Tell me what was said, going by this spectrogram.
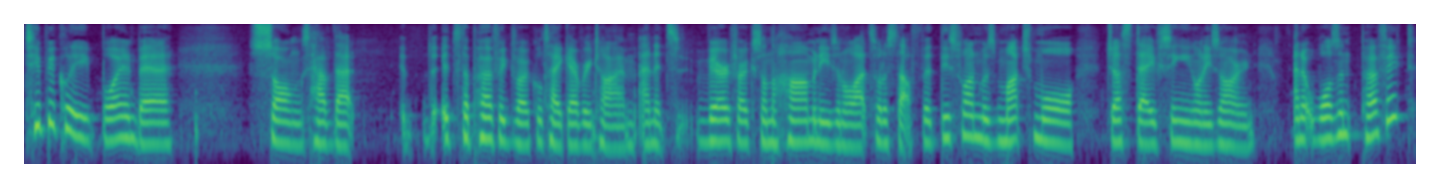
typically Boy and Bear songs have that. It's the perfect vocal take every time, and it's very focused on the harmonies and all that sort of stuff. But this one was much more just Dave singing on his own, and it wasn't perfect.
